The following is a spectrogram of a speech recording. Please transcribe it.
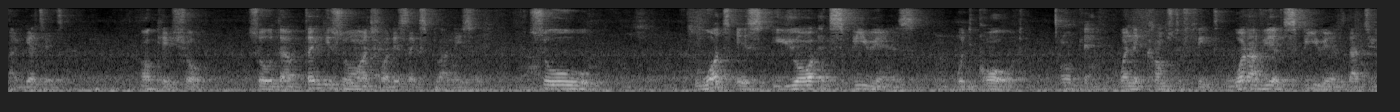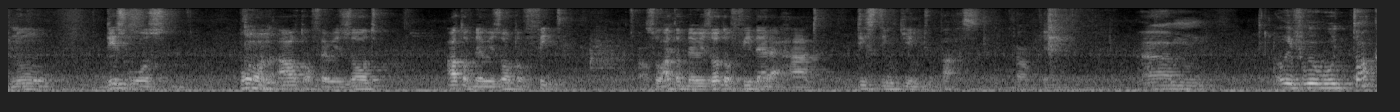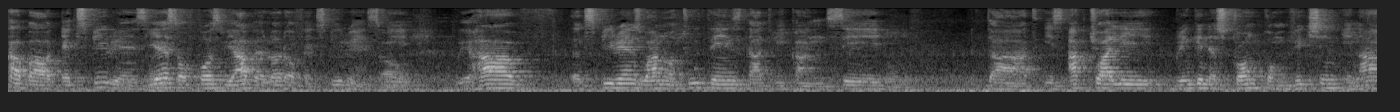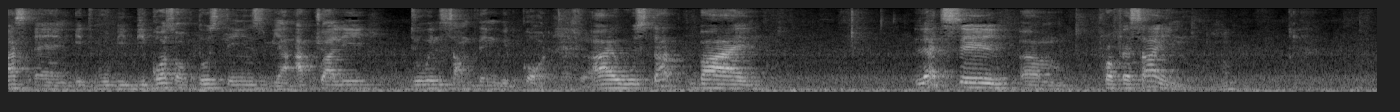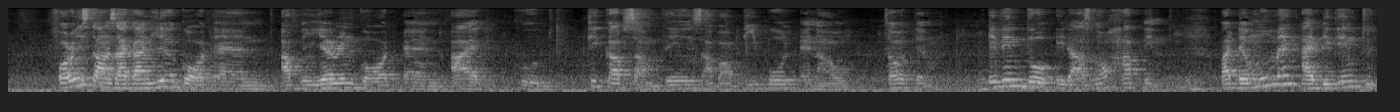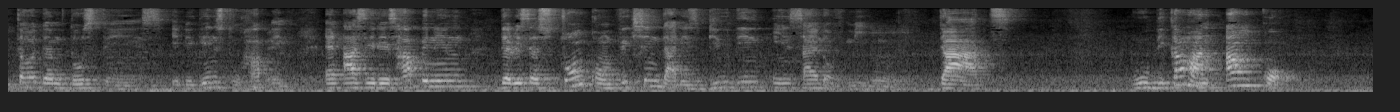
I get it. Okay, sure. So the, thank you so much for this explanation. So, what is your experience with God Okay. when it comes to faith? What have you experienced that you know this was born out of a result, out of the result of faith? So, out of the result of faith that I had, this thing came to pass. Okay. Um, if we would talk about experience, yes, of course, we have a lot of experience. Oh. We, we have experienced one or two things that we can say that is actually bringing a strong conviction in us, and it will be because of those things we are actually doing something with God. Right. I will start by, let's say, um, prophesying. For instance, I can hear God and I've been hearing God and I could pick up some things about people and I'll tell them, even though it has not happened. But the moment I begin to tell them those things, it begins to happen. And as it is happening, there is a strong conviction that is building inside of me hmm. that will become an anchor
